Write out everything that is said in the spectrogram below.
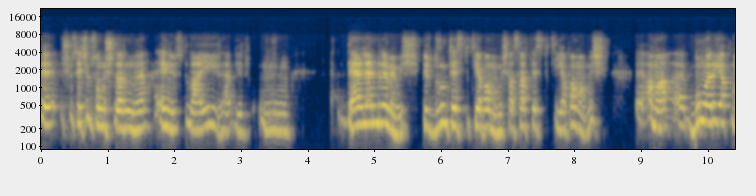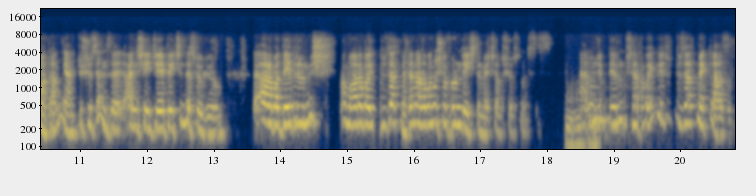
Ve şu seçim sonuçlarını henüz layığıyla bir ım, değerlendirememiş, bir durum tespiti yapamamış, hasar tespiti yapamamış. E, ama e, bunları yapmadan, yani düşünsenize aynı şeyi CHP için de söylüyorum. E, araba devrilmiş ama arabayı düzeltmeden arabanın şoförünü değiştirmeye çalışıyorsunuz siz. Yani önce devrilmiş arabayı bir düzeltmek lazım.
